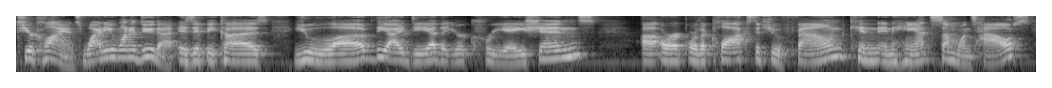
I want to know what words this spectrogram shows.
to your clients? Why do you want to do that? Is it because you love the idea that your creations uh, or, or the clocks that you've found can enhance someone's house?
